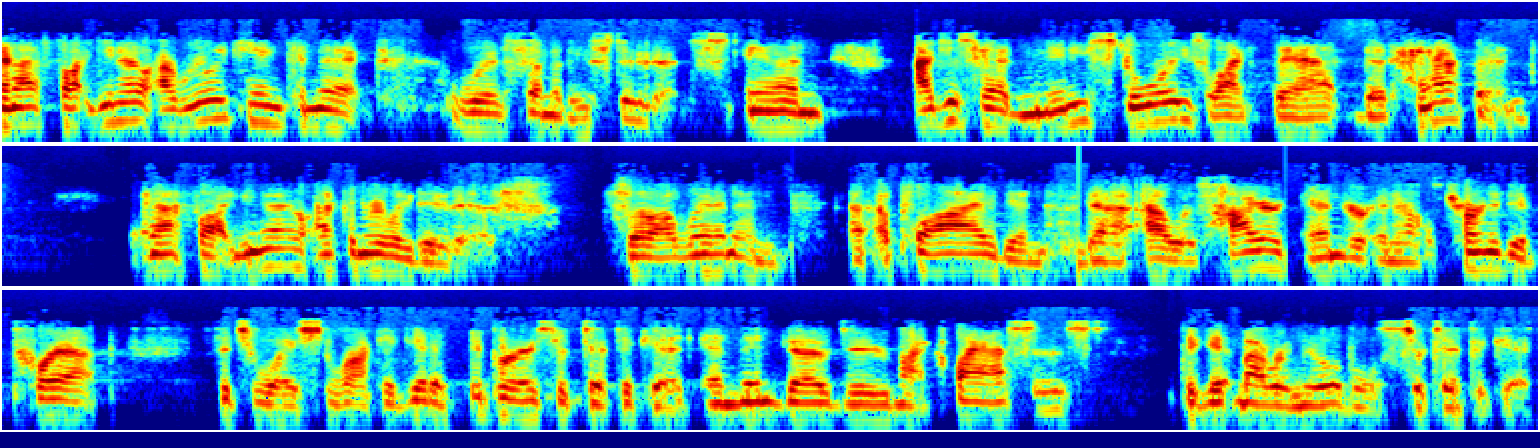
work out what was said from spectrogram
And I thought, you know, I really can connect with some of these students. And I just had many stories like that that happened. And I thought, you know, I can really do this. So I went and uh, applied and uh, I was hired under an alternative prep situation where I could get a temporary certificate and then go do my classes to get my renewables certificate.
